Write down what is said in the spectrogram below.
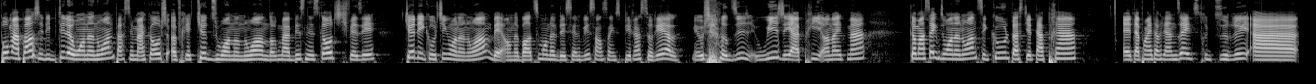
Pour ma part, j'ai débuté le one-on-one parce que ma coach offrait que du one-on-one. Donc, ma business coach qui faisait que des coachings one-on-one, ben, on a bâti mon offre de service en s'inspirant sur elle. Mais aujourd'hui, oui, j'ai appris. Honnêtement, commencer avec du one-on-one, c'est cool parce que tu apprends euh, t'apprends à être organisé, à être structuré, à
